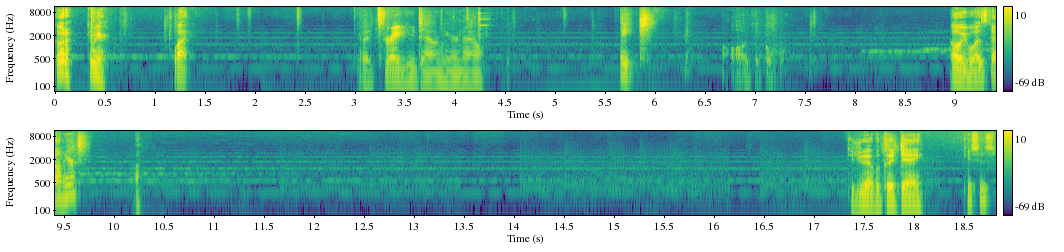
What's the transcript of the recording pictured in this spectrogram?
Coda, come here. Gotta drag you down here now. Hey. Oh. Oh, he was down here? Oh. Did you have a good day? Kisses?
